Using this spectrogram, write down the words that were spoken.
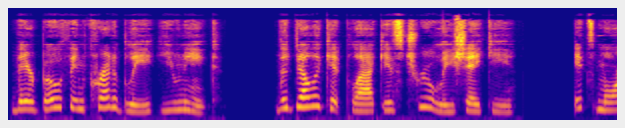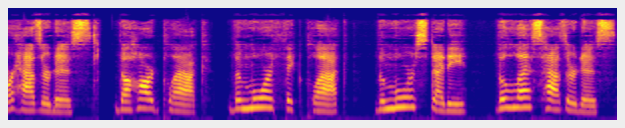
They're both incredibly unique. The delicate plaque is truly shaky. It's more hazardous. The hard plaque, the more thick plaque, the more steady, the less hazardous.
